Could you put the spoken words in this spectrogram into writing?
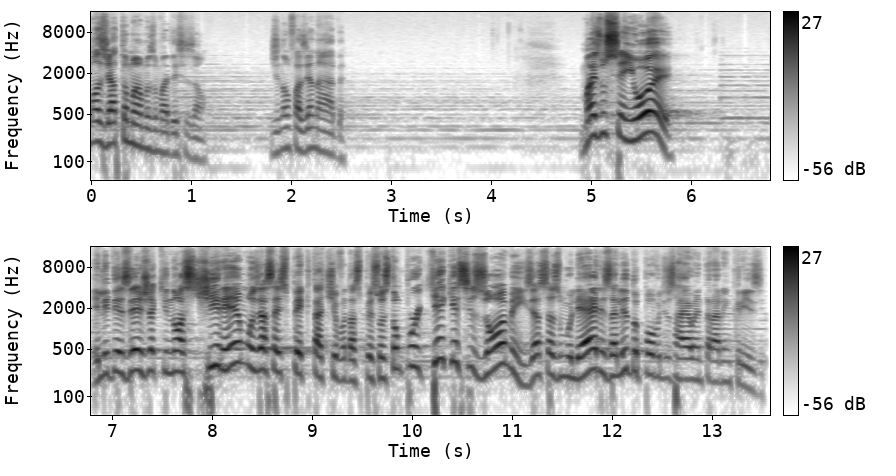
nós já tomamos uma decisão de não fazer nada. Mas o Senhor, Ele deseja que nós tiremos essa expectativa das pessoas. Então, por que, que esses homens essas mulheres ali do povo de Israel entraram em crise?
